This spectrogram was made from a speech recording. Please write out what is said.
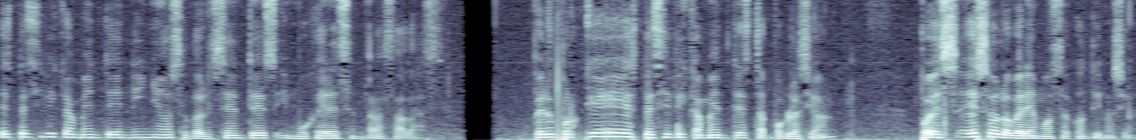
específicamente niños, adolescentes y mujeres embarazadas. ¿Pero por qué específicamente esta población? Pues eso lo veremos a continuación.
